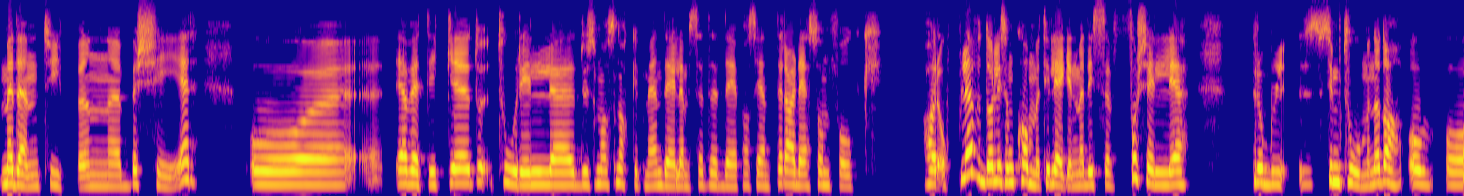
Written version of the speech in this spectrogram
med den typen eh, beskjeder. Og eh, jeg vet ikke, Toril, eh, du som har snakket med en del MCTD-pasienter, er det sånn folk har opplevd? Å liksom komme til legen med disse forskjellige symptomene, da, og, og,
